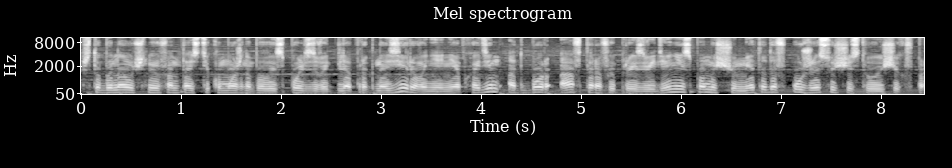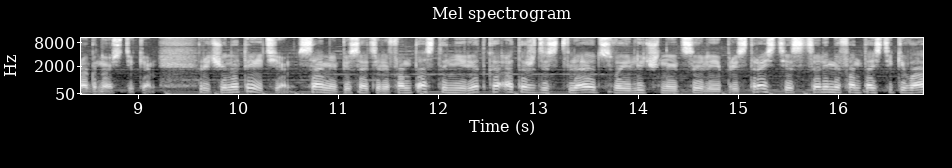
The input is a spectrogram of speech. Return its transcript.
Чтобы научную фантастику можно было использовать для прогнозирования, необходим отбор авторов и произведений с помощью методов, уже существующих в прогностике. Причина третья. Сами писатели-фантасты нередко отождествляют свои личные цели и пристрастия с целями фантастики вообще,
